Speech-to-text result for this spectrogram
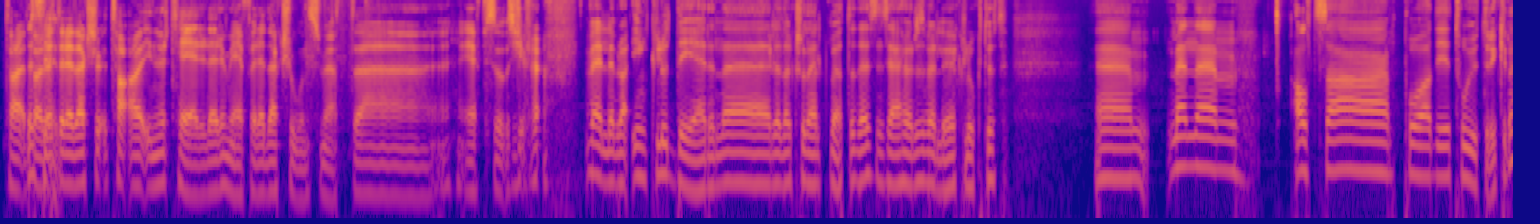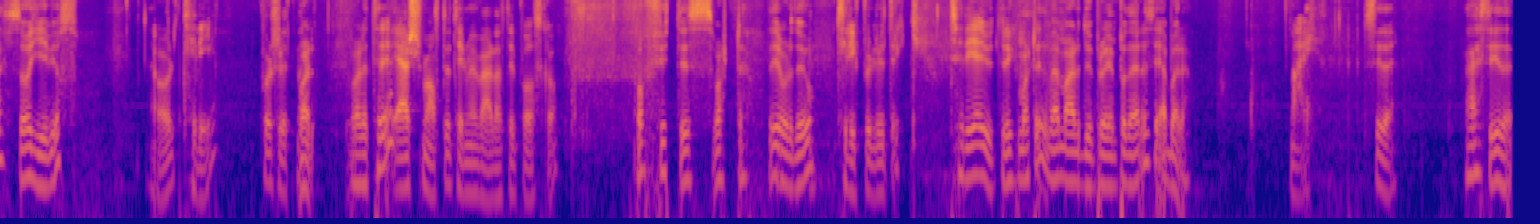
Ta, ta ta, inviterer dere med for redaksjonsmøte eh, i episode 25. Veldig bra. Inkluderende redaksjonelt møte. Det syns jeg høres veldig klokt ut. Um, men um, altså På de to uttrykkene så gir vi oss. Det var vel tre på slutten. Var Var det tre? Jeg smalt jo til og med hverdag til påske òg. Å, fytti svarte. Det gjorde du jo. Trippeluttrykk. Tre uttrykk, Martin. Hvem er det du prøver å imponere, sier jeg bare. Nei, si det. Nei, si det.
